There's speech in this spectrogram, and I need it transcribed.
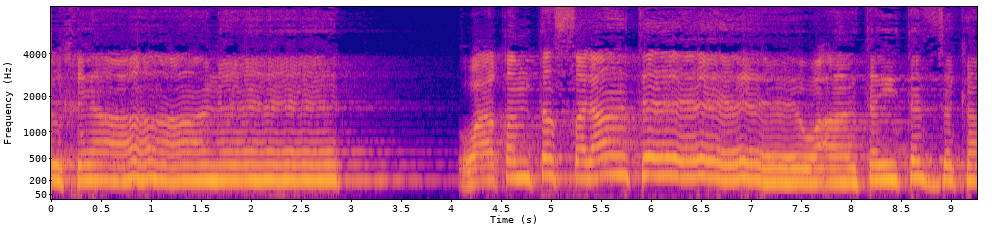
الخيانة وأقمت الصلاة وآتيت الزكاة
